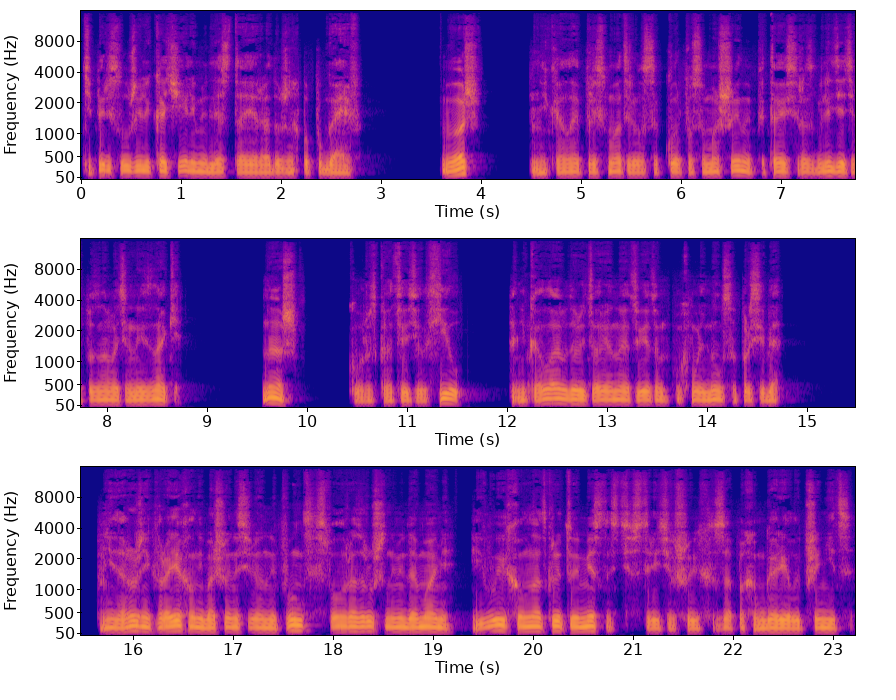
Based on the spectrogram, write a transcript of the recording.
теперь служили качелями для стаи радужных попугаев. «Ваш?» Николай присматривался к корпусу машины, пытаясь разглядеть опознавательные знаки. «Наш», — коротко ответил Хилл, а Николай, удовлетворенный ответом, ухмыльнулся про себя. Внедорожник проехал небольшой населенный пункт с полуразрушенными домами и выехал на открытую местность, встретившую их запахом горелой пшеницы.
